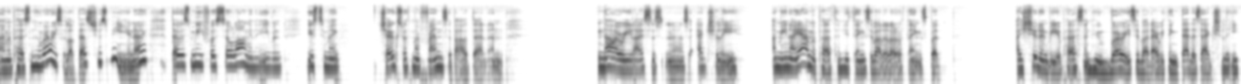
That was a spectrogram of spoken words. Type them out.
i'm a person who worries a lot. That's just me you know? That was me for so long and i even used to make jokes with my friends about that and now i realize this you know, it's actually I mean, I am a person who thinks about a lot of things, but I shouldn't be a person who worries about everything. That is actually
